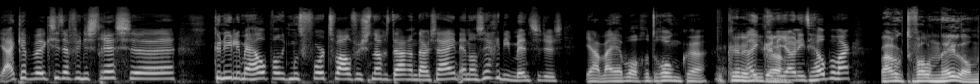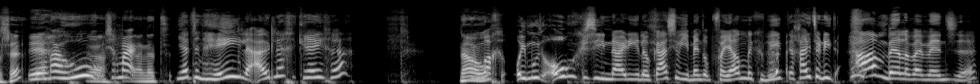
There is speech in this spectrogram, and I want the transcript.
ja, ik, heb, ik zit even in de stress. eh, kunnen jullie mij helpen? Want ik moet voor 12 uur s'nachts daar en daar zijn. En dan zeggen die mensen dus: Ja, wij hebben al gedronken. We kunnen Wij niet. kunnen ja. jou niet helpen. Maar, Waren ook toevallig Nederlanders, hè? Ja. maar hoe? Ja, zeg maar, ja, net- je hebt een hele uitleg gekregen. nou, Je, mag, je moet ongezien naar die locatie. want Je bent op vijandelijk gebied. Dan ga je toch niet aanbellen bij mensen?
